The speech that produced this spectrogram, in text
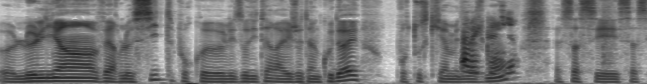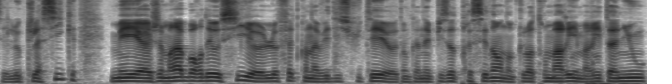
euh, le lien vers le site pour que les auditeurs aillent jeter un coup d'œil pour tout ce qui est aménagement. Ça c'est ça c'est le classique. Mais euh, j'aimerais aborder aussi le fait qu'on avait discuté donc un épisode précédent, donc l'autre mari, Marie Tagnou,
